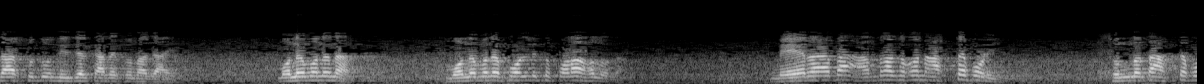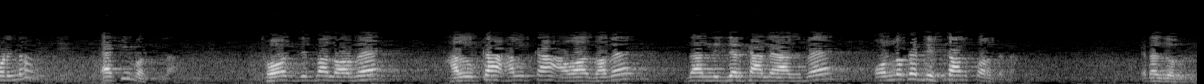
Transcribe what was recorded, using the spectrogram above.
যা শুধু নিজের কানে শোনা যায়। মনে মনে না, মনে মনে পড়লে তো পড়া হলো না। মেয়েরা বা আমরা যখন আসতে পড়ি শূন্যতা আসতে পড়ি না, একই মশলা। ঠোঁট জিব্বা লড়বে, হালকা হালকা আওয়াজ হবে, যা নিজের কানে আসবে, অন্যকে ডিস্টার্ব করবে না। এটা জরুরি।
